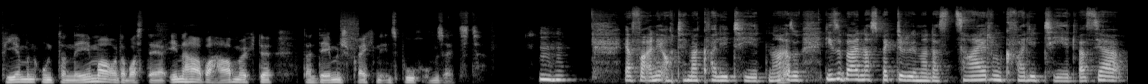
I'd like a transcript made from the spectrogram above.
Firmenunternehmer oder was der Inhaber haben möchte, dann dementsprechend ins Buch umsetzt. Mhm. Ja, vor allen Dingen auch Thema Qualität. Ne? Also diese beiden Aspekte, wie man das Zeit und Qualität, was ja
